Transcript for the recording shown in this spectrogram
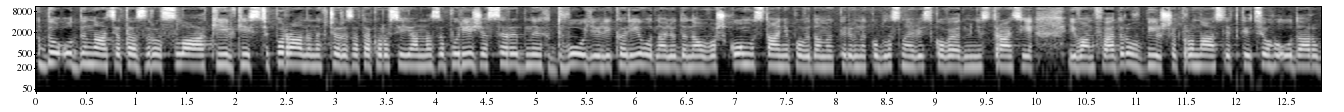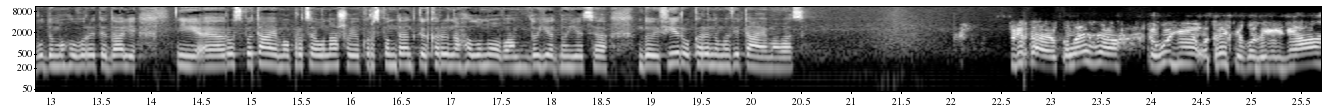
До 11 зросла кількість поранених через атаку росіян на Запоріжжя. Серед них двоє лікарів. Одна людина у важкому стані. Повідомив керівник обласної військової адміністрації Іван Федоров. Більше про наслідки цього удару будемо говорити далі. І е, розпитаємо про це у нашої кореспондентки Карина Галунова. Доєднується до ефіру. Карина, ми вітаємо вас. Вітаю, колеги. Сьогодні о третій годині дня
